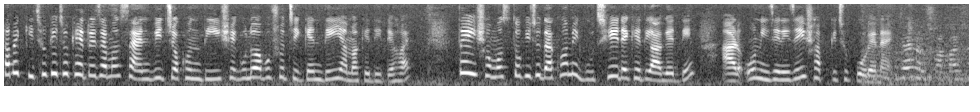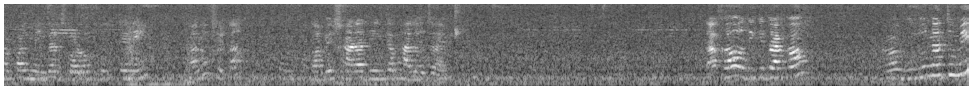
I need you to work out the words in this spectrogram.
তবে কিছু কিছু ক্ষেত্রে যেমন স্যান্ডউইচ যখন দিই, সেগুলো অবশ্য চিকেন দিয়েই আমাকে দিতে হয়। তো এই সমস্ত কিছু দেখো, আমি গুছিয়ে রেখে দিই আগের দিন, আর ও নিজে নিজেই সব কিছু করে নেয়। জানো, সকাল সকাল মেজাজ গরম করতে নেই, জানো সেটা? তবে সারা দিনটা ভালো যায়। তাকাও, ওদিকে তাকাও। আমার গুলু না তুমি?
